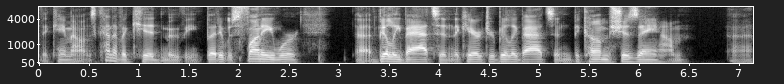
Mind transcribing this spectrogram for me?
that came out. It's kind of a kid movie, but it was funny where uh, Billy Batson, the character Billy Batson, becomes Shazam. Uh,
